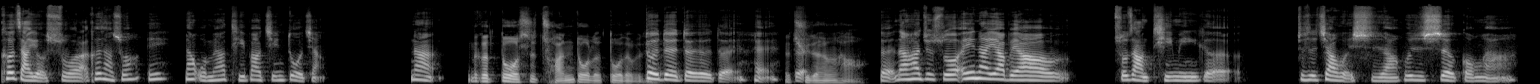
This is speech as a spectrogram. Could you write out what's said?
科长有说了，科长说，哎，那我们要提报金舵奖，那那个舵是船舵的舵，对不对？对对对对对，嘿，取得很好。对，那他就说，哎，那要不要所长提名一个？就是教诲师啊，或是社工啊，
